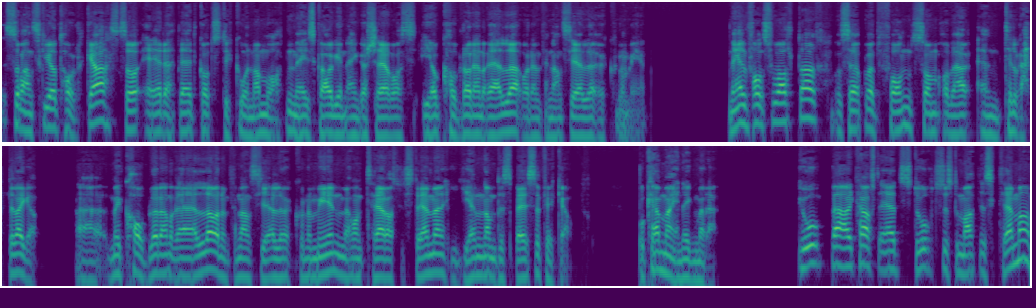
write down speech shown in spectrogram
så vanskelig å tolke, så er dette et godt stykke unna måten vi i Skagen engasjerer oss i å koble den reelle og den finansielle økonomien. Vi er en fondsforvalter og ser på et fond som å være en tilrettelegger. Uh, vi kobler den reelle og den finansielle økonomien med å håndtere systemet gjennom det spesifikke. Og hva mener jeg med det? Jo, bærekraft er et stort systematisk tema,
